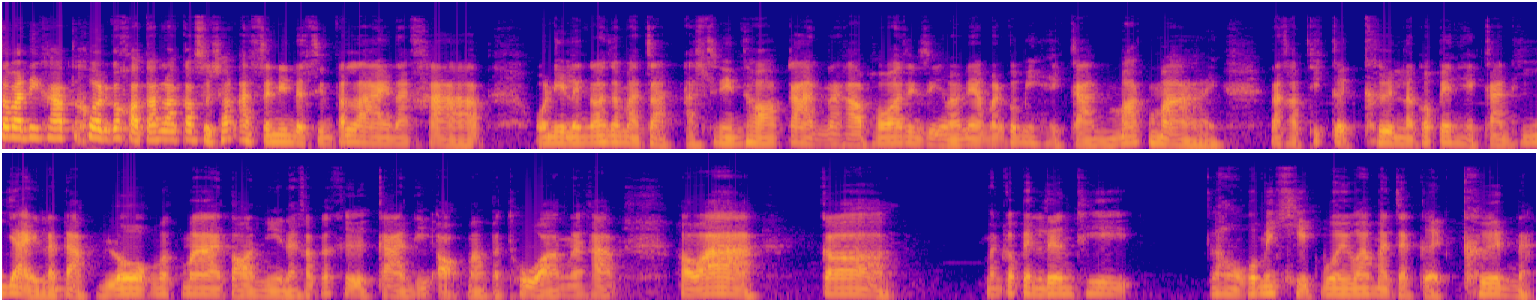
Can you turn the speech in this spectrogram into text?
สวัสดีครับทุกคนก็ขอต้อนรับกลับสู่ช่องอัศนินเดอะซิมเปิลไลน์นะครับวันนี้เล่นก็จะมาจัดอัศนินทอกันนะครับ เพราะว่าจริงๆแล้วเนี่ยมันก็มีเหตุการณ์มากมายนะครับที่เกิดขึ้นแล้วก็เป็นเหตุการณ์ที่ใหญ่ระดับโลกมากๆตอนนี้นะครับ ก็คือการที่ออกมาประท้วงนะครับ เพราะว่าก็มันก็เป็นเรื่องที่ เราก็ไม่คิดเว้ยว่ามันจะเกิดขึ้นน่ะ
